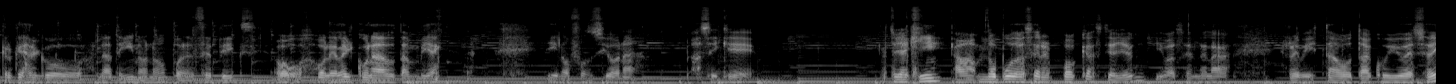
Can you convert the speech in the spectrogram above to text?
creo que es algo latino, ¿no? Ponerse Pix. O oler el colado también. y no funciona. Así que estoy aquí. Ah, no pude hacer el podcast de ayer. Iba a ser de la revista Otaku USA.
